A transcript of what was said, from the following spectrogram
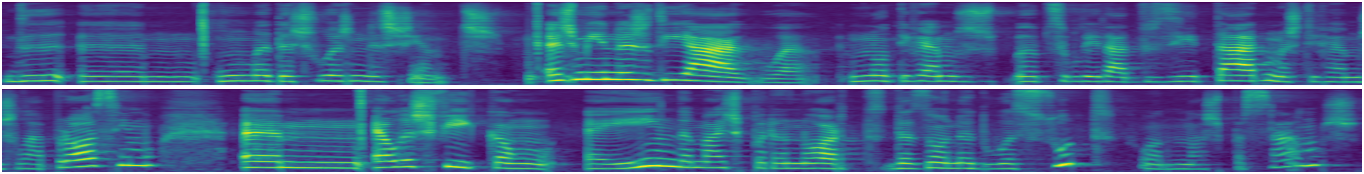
de eh, uma das suas nascentes. As minas de água não tivemos a possibilidade de visitar, mas estivemos lá próximo. Um, elas ficam ainda mais para norte da zona do Açude, onde nós passamos.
